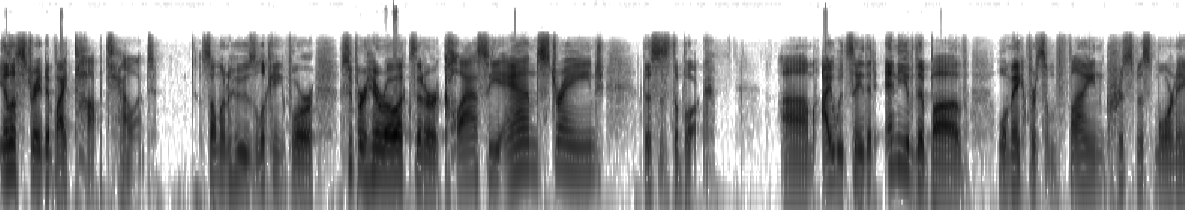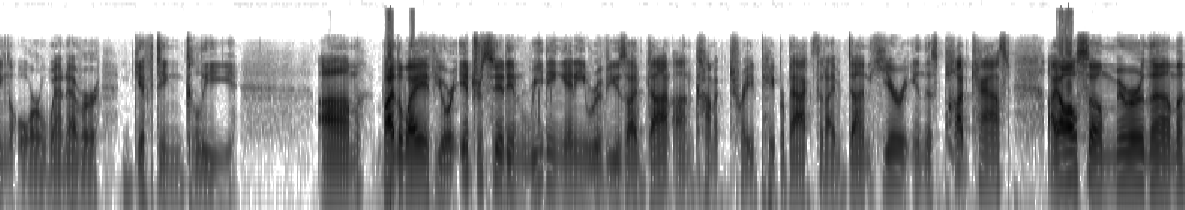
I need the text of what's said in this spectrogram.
illustrated by top talent. someone who's looking for superheroics that are classy and strange, this is the book. Um, I would say that any of the above will make for some fine Christmas morning or whenever gifting glee. Um, by the way, if you're interested in reading any reviews I've got on comic trade paperbacks that I've done here in this podcast, I also mirror them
